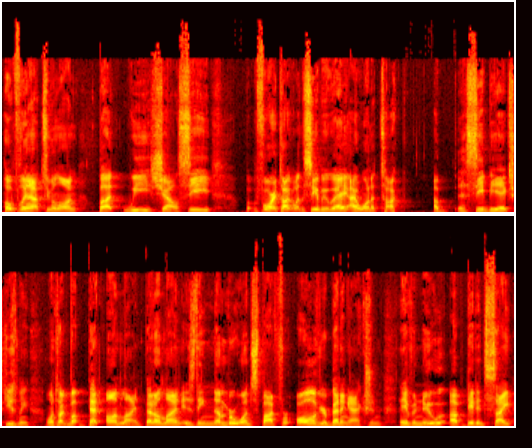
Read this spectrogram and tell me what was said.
Hopefully not too long, but we shall see. But before I talk about the CBA, I want to talk CBA, excuse me, I want to talk about Bet Online. Bet Online is the number one spot for all of your betting action. They have a new updated site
